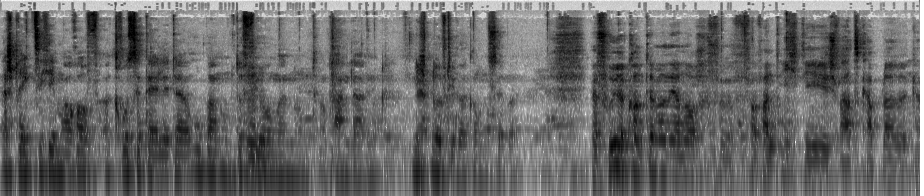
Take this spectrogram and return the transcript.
erstreckt sich eben auch auf große Teile der U-Bahn-Unterführungen und, und Anlagen, nicht Ja. nur auf die Waggons selber. Ja, früher konnte man ja noch, fand ich, die Schwarzkappler, da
